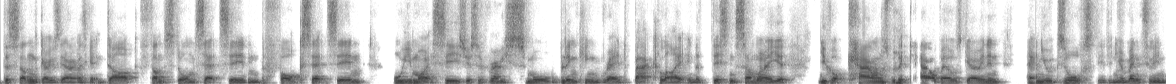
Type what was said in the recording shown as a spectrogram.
the sun goes down, it's getting dark, thunderstorm sets in, the fog sets in. All you might see is just a very small blinking red backlight in the distance somewhere. You you got cows with the cowbells going in and you're exhausted and you're mentally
